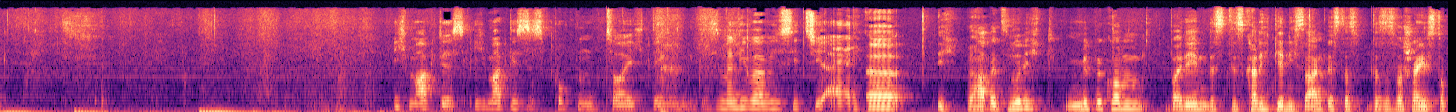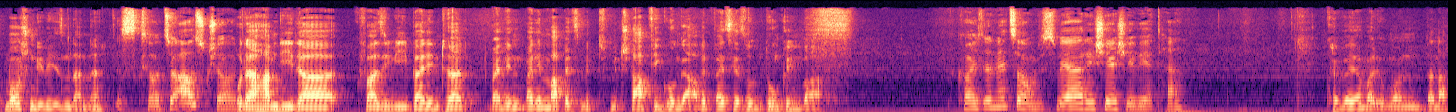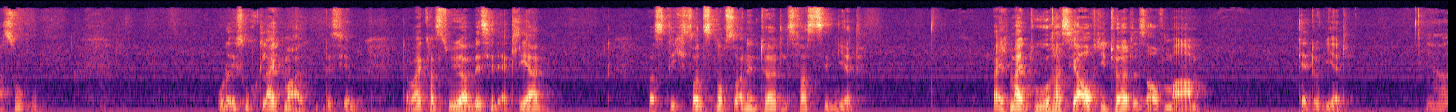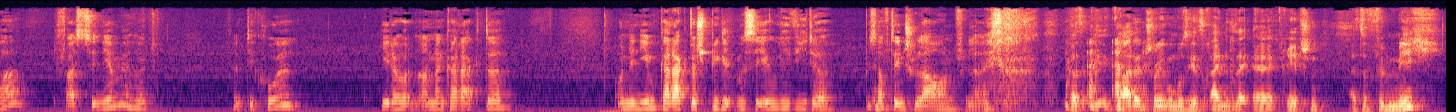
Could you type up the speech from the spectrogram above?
Ich mag das. Ich mag dieses Puppenzeug-Ding. Das ist mir lieber wie CGI. Äh, ich habe jetzt nur nicht mitbekommen, bei denen, das, das kann ich dir nicht sagen, ist das, das ist wahrscheinlich Stop Motion gewesen dann, ne? Das hat so ausgeschaut. Oder haben die da quasi wie bei den Tur bei den, bei den Muppets mit, mit Stabfiguren gearbeitet, weil es ja so im Dunkeln war? Kann ich dir nicht sagen. Das wäre Recherche wert, hä? Können wir ja mal irgendwann danach suchen. Oder ich suche gleich mal ein bisschen. Dabei kannst du ja ein bisschen erklären, was dich sonst noch so an den Turtles fasziniert. Weil ich meine, du hast ja auch die Turtles auf dem Arm tätowiert. Ja, die faszinieren mich halt. Finde die cool. Jeder hat einen anderen Charakter. Und in jedem Charakter spiegelt man sich irgendwie wieder. Bis auf den Schlauen vielleicht. Was, äh, gerade, Entschuldigung, muss ich jetzt rein äh, grätschen. Also für mich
